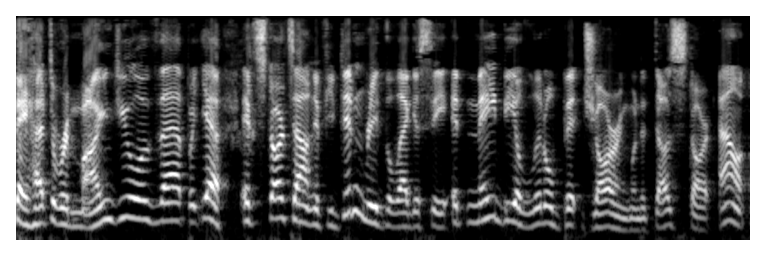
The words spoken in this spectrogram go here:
they had to remind you of that, but yeah, it starts out, and if you didn't read the legacy, it may be a little bit jarring when it does start out,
